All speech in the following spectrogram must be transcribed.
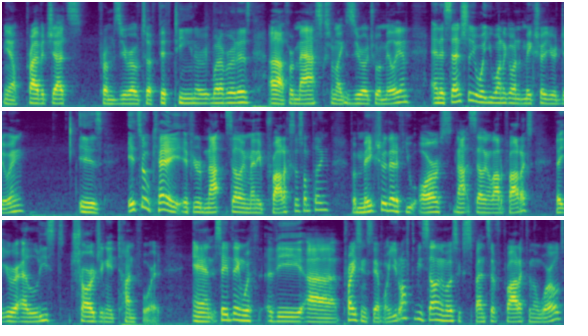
you know private jets from zero to 15 or whatever it is uh, for masks from like zero to a million. And essentially, what you want to go and make sure you're doing is it's okay if you're not selling many products or something, but make sure that if you are not selling a lot of products, that you're at least charging a ton for it. And same thing with the uh, pricing standpoint. You don't have to be selling the most expensive product in the world,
